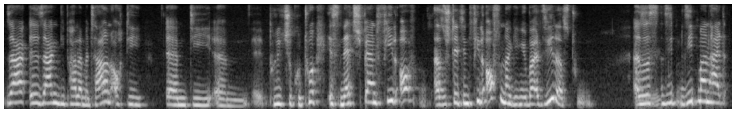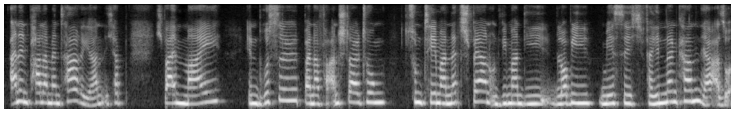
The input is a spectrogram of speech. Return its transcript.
sag, äh, sagen die Parlamentarier und auch die ähm, die ähm, äh, politische Kultur ist Netzsperren viel off also steht ihnen viel offener gegenüber, als wir das tun. Also das mhm. sieht man halt an den Parlamentariern. Ich hab, ich war im Mai in Brüssel bei einer Veranstaltung zum Thema Netzsperren und wie man die lobbymäßig verhindern kann. Ja, also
